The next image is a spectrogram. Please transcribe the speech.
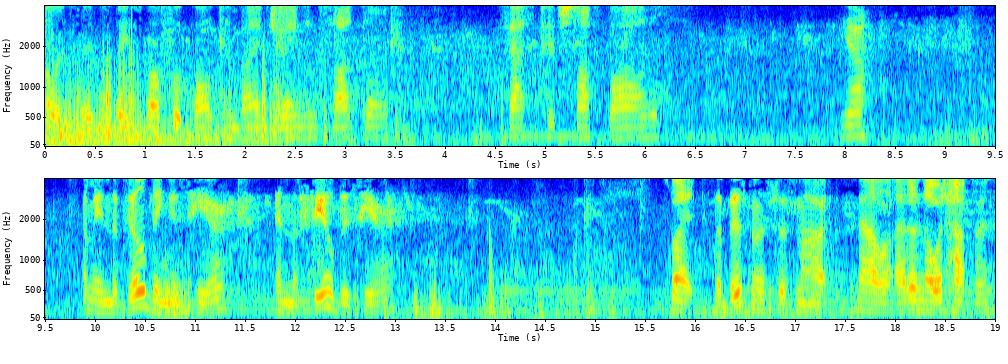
Oh, it says baseball, football, combined training, soccer, fast pitch softball. Yeah. I mean, the building is here and the field is here but the business is not. Now, I don't know what happened.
